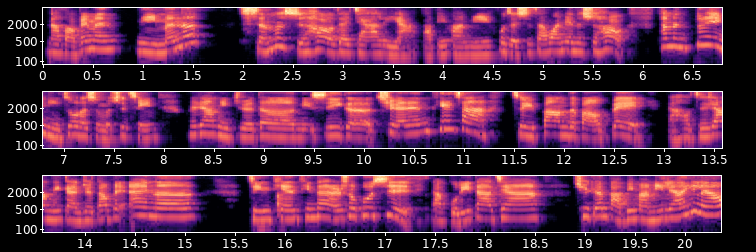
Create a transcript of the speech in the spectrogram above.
那宝贝们，你们呢？什么时候在家里呀、爸比妈咪或者是在外面的时候，他们对你做了什么事情，会让你觉得你是一个全天下最棒的宝贝，然后最让你感觉到被爱呢？今天听戴尔说故事，要鼓励大家去跟爸比妈咪聊一聊，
